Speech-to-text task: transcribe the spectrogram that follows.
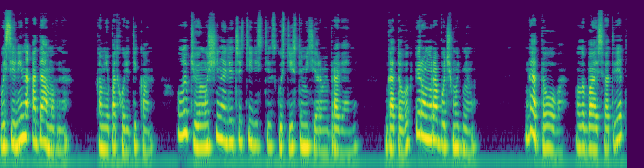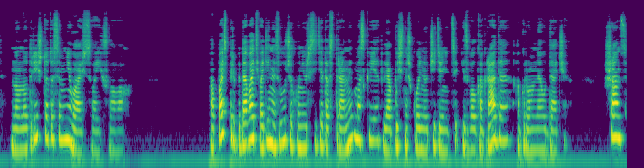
«Василина Адамовна!» Ко мне подходит декан. Улыбчивый мужчина лет шестидесяти с кустистыми серыми бровями. «Готовы к первому рабочему дню?» «Готово!» Улыбаюсь в ответ, но внутри что-то сомневаюсь в своих словах. Попасть преподавать в один из лучших университетов страны в Москве для обычной школьной учительницы из Волгограда – огромная удача. Шанс,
